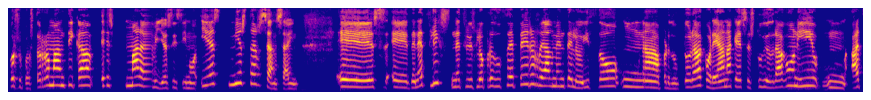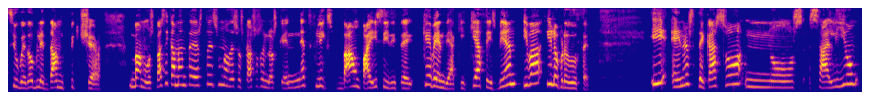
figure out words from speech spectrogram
por supuesto romántica, es y es Mr. Sunshine. Es eh, de Netflix, Netflix lo produce, pero realmente lo hizo una productora coreana que es Studio Dragon y mm, HW Dam Picture. Vamos, básicamente esto es uno de esos casos en los que Netflix va a un país y dice, ¿qué vende aquí? ¿Qué hacéis bien? Y va y lo produce. Y en este caso nos salió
